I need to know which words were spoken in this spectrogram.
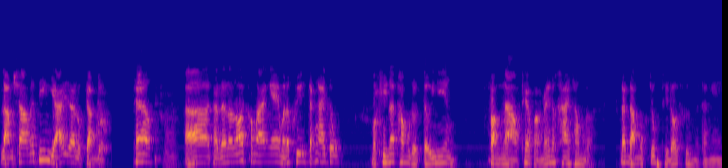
Làm sao nó tiến giải ra lục trần được? Thấy không? Ừ. à thành ra nó nói không ai nghe mà nó khuyên chẳng ai tu. Mà khi nó thông rồi tự nhiên phần nào theo phần đấy nó khai thông rồi. Nó đậm một chút thì đối phương người ta nghe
